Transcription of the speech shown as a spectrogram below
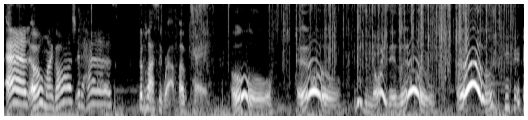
And oh my gosh, it has the plastic wrap. Okay. Ooh. Ooh. These noises. Ooh. Ooh.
